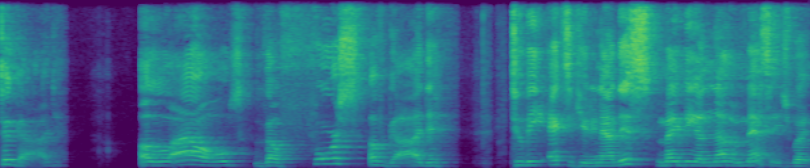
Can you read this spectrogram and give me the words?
to God allows the force of God to be executed. Now, this may be another message, but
